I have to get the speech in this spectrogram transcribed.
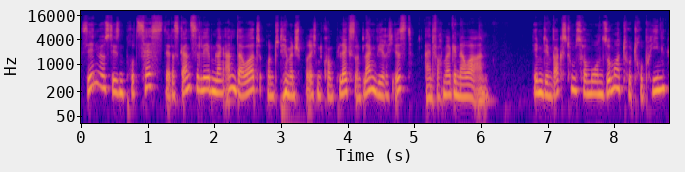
Sehen wir uns diesen Prozess, der das ganze Leben lang andauert und dementsprechend komplex und langwierig ist, einfach mal genauer an. Neben dem Wachstumshormon Somatotropin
